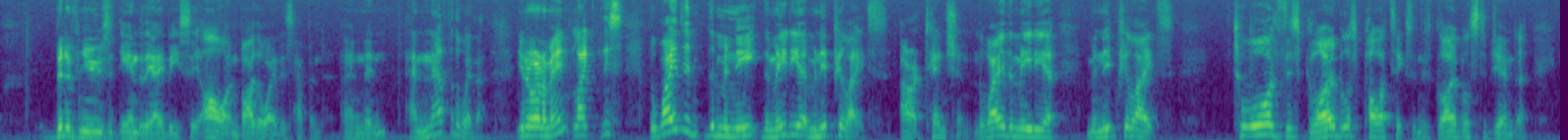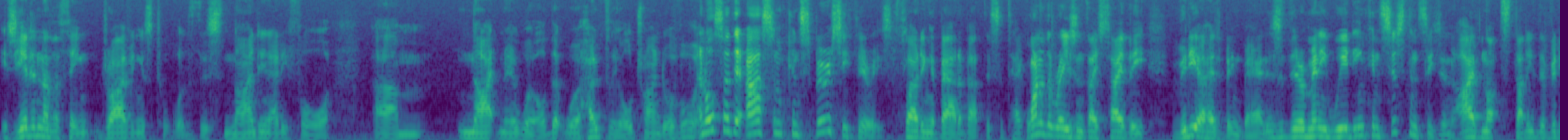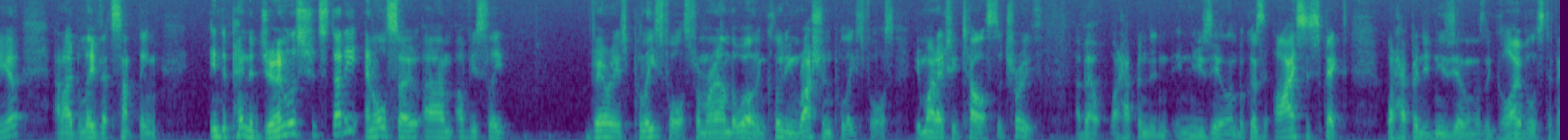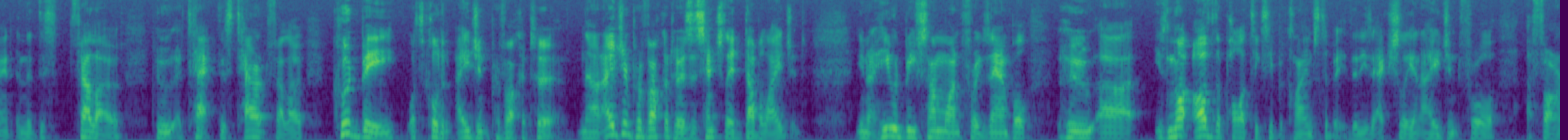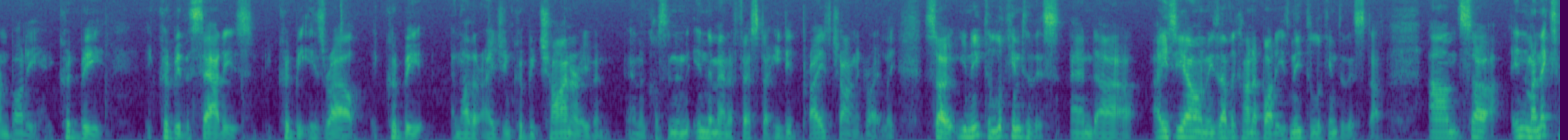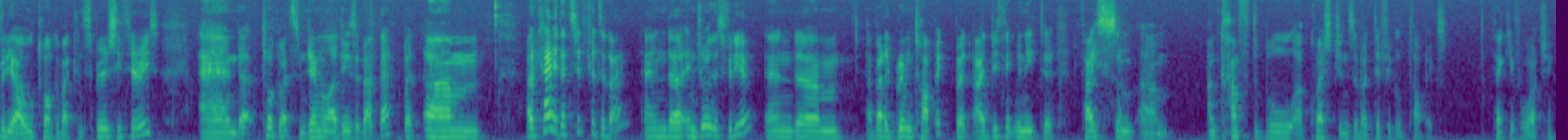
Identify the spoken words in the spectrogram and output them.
bit of news at the end of the ABC. Oh, and by the way, this happened. And then, and now for the weather. You know what I mean? Like this, the way that the, mani- the media manipulates our attention, the way the media manipulates towards this globalist politics and this globalist agenda is yet another thing driving us towards this 1984 um, nightmare world that we're hopefully all trying to avoid. And also, there are some conspiracy theories floating about about this attack. One of the reasons they say the video has been banned is that there are many weird inconsistencies in it. I have not studied the video, and I believe that's something independent journalists should study, and also, um, obviously, various police force from around the world, including Russian police force, who might actually tell us the truth about what happened in, in New Zealand because I suspect what happened in New Zealand was a globalist event and that this fellow who attacked, this Tarrant fellow, could be what's called an agent provocateur. Now, an agent provocateur is essentially a double agent. You know, he would be someone, for example, who uh, is not of the politics he proclaims to be, that he's actually an agent for a foreign body. It could be, it could be the Saudis, it could be Israel, it could be another agent could be China even. And of course, in, in the manifesto, he did praise China greatly. So you need to look into this. And uh, and these other kind of bodies need to look into this stuff. Um, so in my next video, I will talk about conspiracy theories and uh, talk about some general ideas about that. But um, okay, that's it for today. And uh, enjoy this video and um, about a grim topic. But I do think we need to face some um, uncomfortable uh, questions about difficult topics. Thank you for watching.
